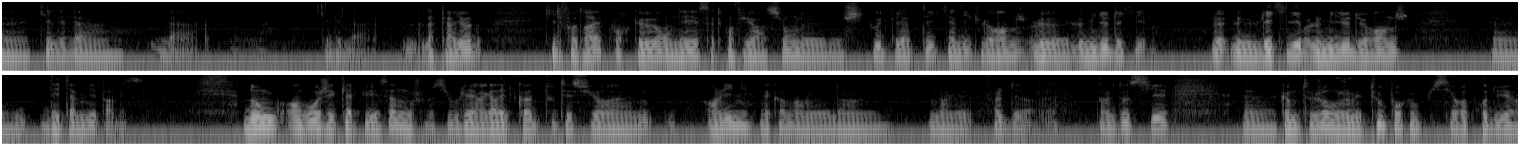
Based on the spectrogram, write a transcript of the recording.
euh, quelle est la, période qu'il faudrait pour qu'on ait cette configuration de, de de période T qui indique le, milieu de l'équilibre. L'équilibre, le, milieu du range euh, déterminé par BC. Donc en gros j'ai calculé ça, donc si vous voulez regarder le code, tout est sur en ligne, d'accord, dans le, dans, le, dans le folder, dans le dossier euh, comme toujours, je mets tout pour que vous puissiez reproduire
